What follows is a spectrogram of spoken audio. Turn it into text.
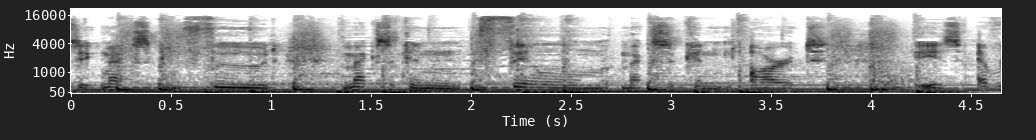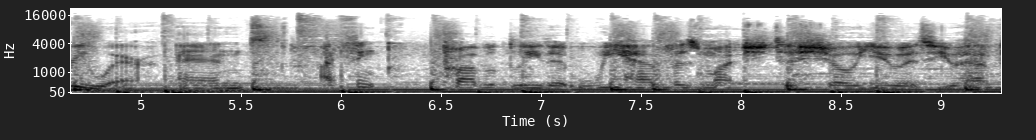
music, Mexican food, Mexican film, Mexican art is everywhere. And I think probably that we have as much to show you as you have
